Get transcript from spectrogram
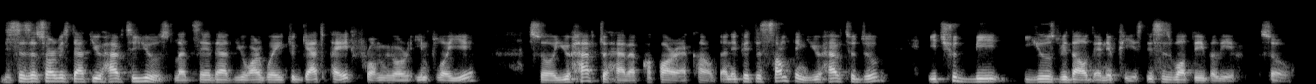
This is a service that you have to use. Let's say that you are going to get paid from your employee. So you have to have a papara account. And if it is something you have to do it should be used without any fees. This is what we believe. So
